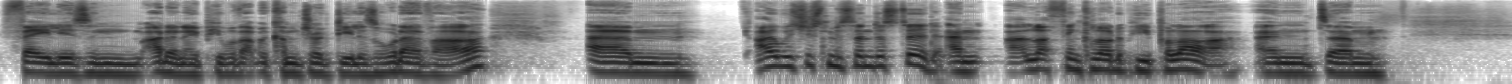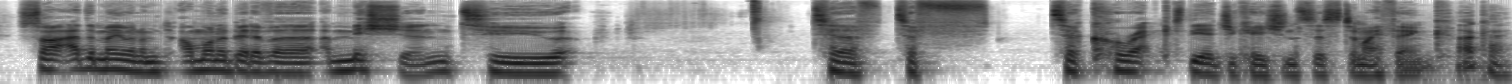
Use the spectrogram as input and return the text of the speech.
failures and, I don't know, people that become drug dealers or whatever, um, I was just misunderstood. And I think a lot of people are. And um, so, at the moment, I'm, I'm on a bit of a, a mission to, to, to, to correct the education system, I think. Okay.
